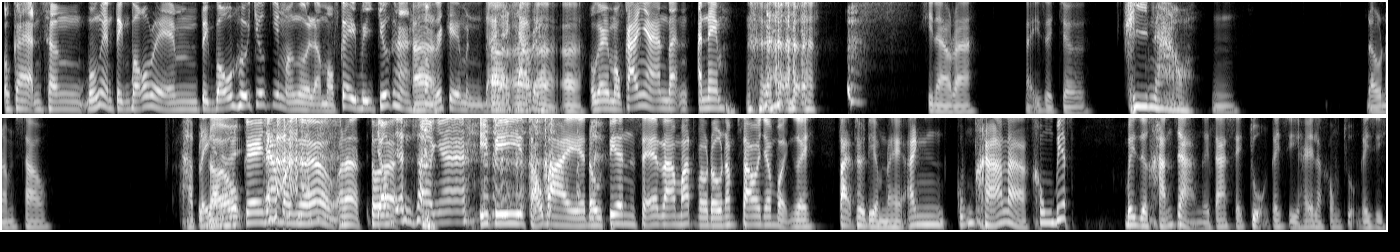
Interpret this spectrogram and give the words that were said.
ok anh Sơn muốn em tuyên bố thì em tuyên bố hứa trước với mọi người là một cái EP trước ha À. còn cái kia mình để Ờ, lại sau ờ, đi ờ, ờ. ok một cái nha anh anh, anh em Khi nào ra? Nãy giờ chờ. Khi nào Ừ. Đầu năm sau. hợp lý Rồi ơi. ok nhá mọi người. Chốt Tôi, anh Sơn nha EP 6 bài đầu tiên sẽ ra mắt vào đầu năm sau nha mọi người. Tại thời điểm này anh cũng khá là không biết bây giờ khán giả người ta sẽ chuộng cái gì hay là không chuộng cái gì.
